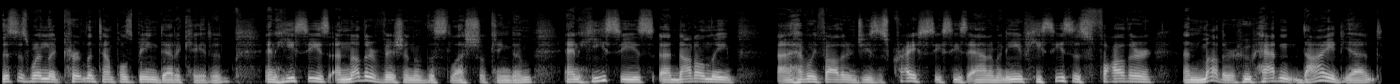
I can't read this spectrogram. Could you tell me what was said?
This is when the Kirtland Temple is being dedicated, and he sees another vision of the celestial kingdom, and he sees uh, not only uh, Heavenly Father and Jesus Christ, he sees Adam and Eve, he sees his father and mother who hadn't died yet,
